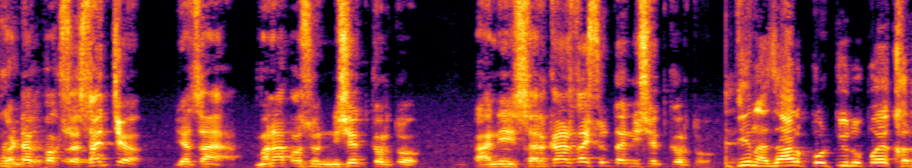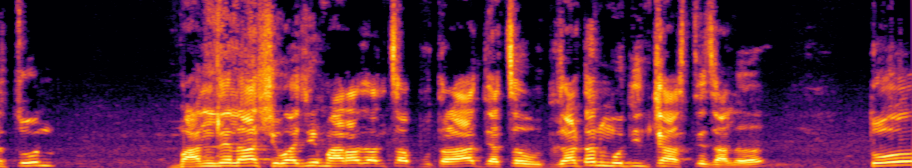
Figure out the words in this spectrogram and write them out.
घटक पक्ष संच याचा मनापासून निषेध करतो आणि सरकारचा सुद्धा निषेध करतो. तीन हजार कोटी रुपये खर्चून बांधलेला शिवाजी महाराजांचा पुतळा ज्याचं उद्घाटन मोदींच्या हस्ते झालं तो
